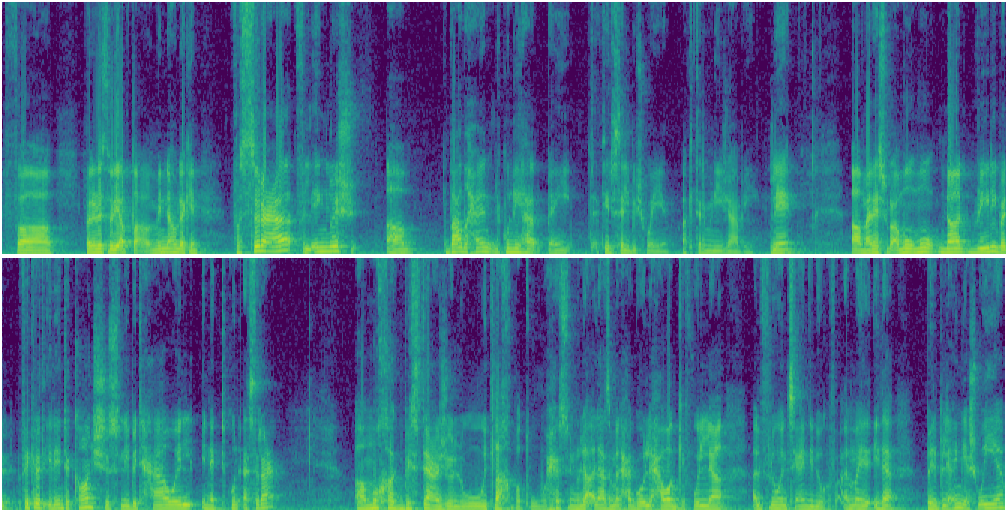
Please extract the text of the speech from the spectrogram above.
ف فأنا بالنسبة لي أبطأ منهم لكن فالسرعه في الإنجليش آم، بعض الأحيان يكون لها يعني تأثير سلبي شوية أكثر من إيجابي. ليه؟ آه معلش مو مو not really but فكرة إذا أنت consciously بتحاول إنك تكون أسرع آه مخك بيستعجل ويتلخبط ويحس إنه لا لازم ألحق ولا حوقف ولا الفلوينسي عندي بيوقف. أما إذا بال- بالعمية شوية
